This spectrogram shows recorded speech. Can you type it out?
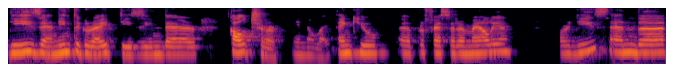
these and integrate these in their culture in a way. Thank you, uh, Professor Amelia, for this. And uh,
